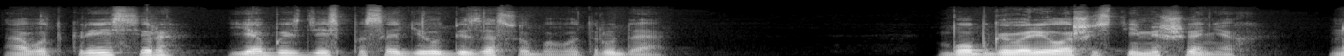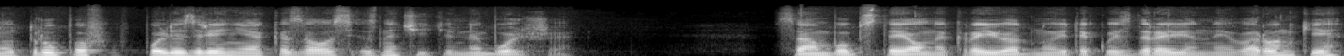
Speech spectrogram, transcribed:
а вот крейсер я бы здесь посадил без особого труда. Боб говорил о шести мишенях, но трупов в поле зрения оказалось значительно больше. Сам Боб стоял на краю одной такой здоровенной воронки,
